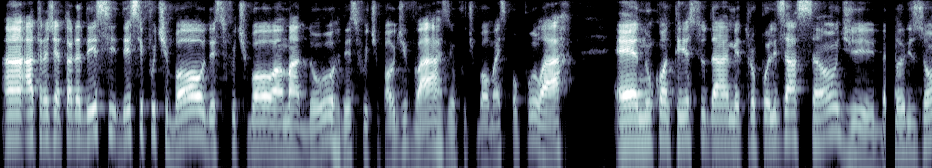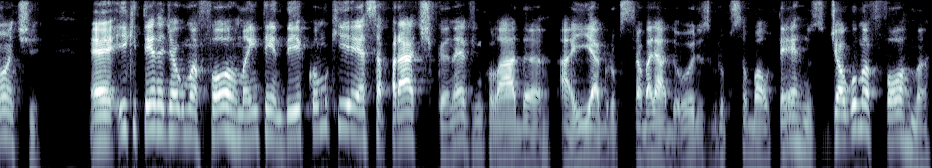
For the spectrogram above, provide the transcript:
a, a, trajetória desse, desse futebol, desse futebol amador, desse futebol de várzea, um futebol mais popular, é, no contexto da metropolização de Belo Horizonte, é, e que tenta, de alguma forma, entender como que essa prática, né, vinculada aí a grupos trabalhadores, grupos subalternos, de alguma forma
